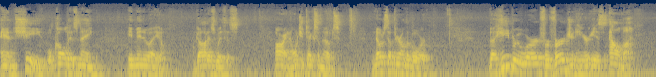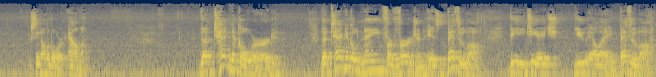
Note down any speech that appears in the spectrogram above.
and she will call his name Emmanuel. God is with us. All right, I want you to take some notes. Notice up here on the board. The Hebrew word for virgin here is Alma. You see it on the board, Alma. The technical word, the technical name for virgin is Bethulah. B E T H U L A. Bethulah.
